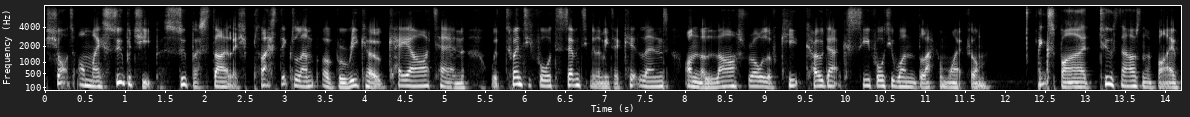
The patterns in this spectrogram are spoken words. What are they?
Shot on my super cheap, super stylish plastic lamp of Ricoh KR10 with 24 to 70 millimeter kit lens on the last roll of Kodak C41 black and white film expired 2005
